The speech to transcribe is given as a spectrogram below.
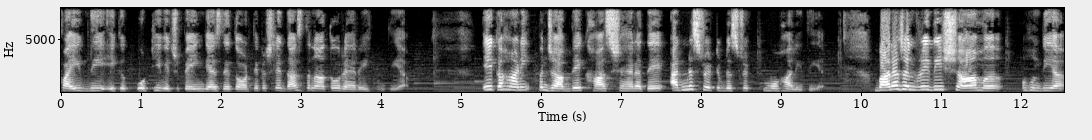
5 ਦੀ ਇੱਕ ਕੋਠੀ ਵਿੱਚ ਪੇਇੰਗ ਗੈਸ ਦੇ ਤੌਰ ਤੇ ਪਿਛਲੇ 10 ਦਿਨਾਂ ਤੋਂ ਰਹਿ ਰਹੀ ਹੁੰਦੀ ਆ ਇਹ ਕਹਾਣੀ ਪੰਜਾਬ ਦੇ ਖਾਸ ਸ਼ਹਿਰ ਅਤੇ ਐਡਮਿਨਿਸਟ੍ਰੇਟਿਵ ਡਿਸਟ੍ਰਿਕਟ ਮੋਹਾਲੀ ਦੀ ਹੈ। 12 ਜਨਵਰੀ ਦੀ ਸ਼ਾਮ ਹੁੰਦੀ ਆ।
